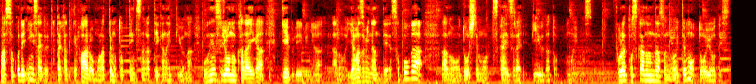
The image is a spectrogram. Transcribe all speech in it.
まあ、そこでインサイドで戦ってファールをもらっても得点につながっていかないっていうようなオフェンス上の課題がゲイブリエルにはあの山積みなんでそこがあのどうしても使いづらい理由だと思います。これはトスカーナ・アンダーソンにおいても同様です。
